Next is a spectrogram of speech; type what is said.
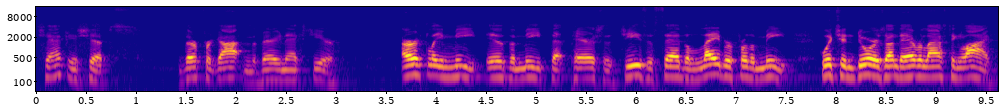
Championships, they're forgotten the very next year. Earthly meat is the meat that perishes. Jesus said to labor for the meat which endures unto everlasting life.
